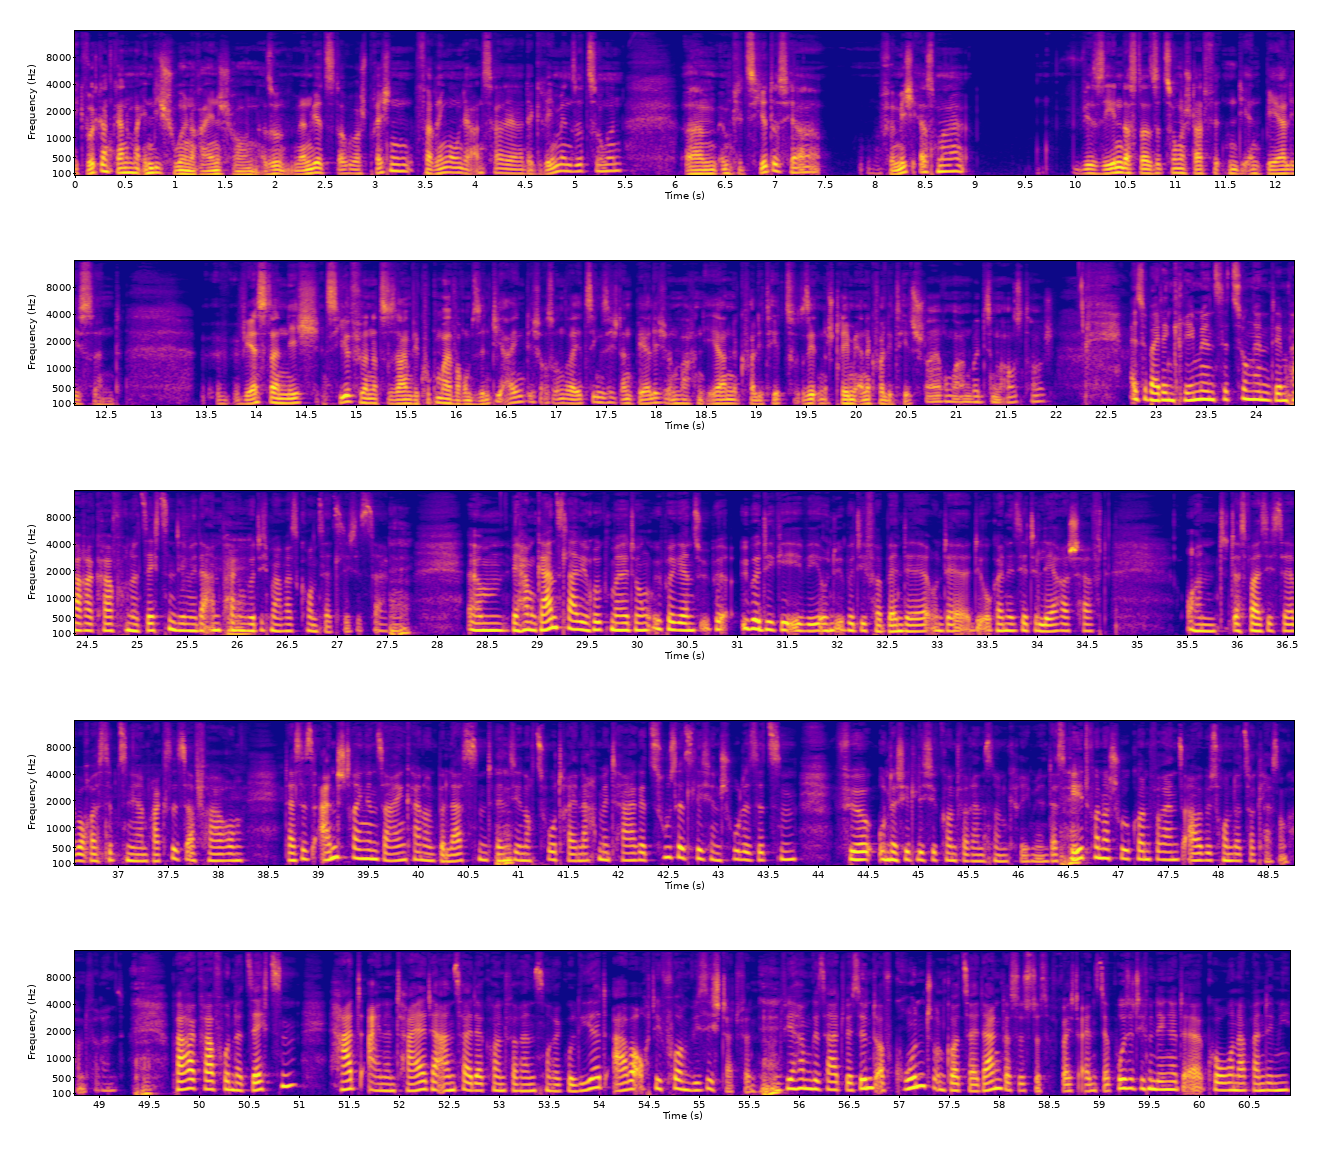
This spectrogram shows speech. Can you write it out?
Ich würde ganz gerne mal in die Schulen reinschauen. Also wenn wir jetzt darüber sprechen, Verringerung der Anzahl der, der Gremiensitzungen, ähm, impliziert es ja für mich erstmal wir sehen, dass da Sitzungen stattfinden, die entbehrlich sind. Wäre es dann nicht zielführender zu sagen, wir gucken mal, warum sind die eigentlich aus unserer jetzigen Sicht entbehrlich und machen eher eine Qualität, streben eher eine Qualitätssteigerung an bei diesem Austausch? Also bei den Gremiensitzungen, dem Paragraph 116, den wir da anpacken, mhm. würde ich mal was Grundsätzliches sagen. Mhm. Ähm, wir haben ganz klar die Rückmeldung übrigens über, über die GEW und über die Verbände und der, die organisierte Lehrerschaft, und das weiß ich selber auch aus 17 Jahren Praxiserfahrung, dass es anstrengend sein kann und belastend, wenn mhm. Sie noch zwei, drei Nachmittage zusätzlich in Schule sitzen für unterschiedliche Konferenzen und Gremien. Das mhm. geht von der Schulkonferenz aber bis runter zur Klassenkonferenz. Mhm. Paragraph 116 hat einen Teil der Anzahl der Konferenzen reguliert, aber auch die Form, wie sie stattfinden. Mhm. Und wir haben gesagt, wir sind aufgrund und Gott sei Dank, das ist das vielleicht eines der positiven Dinge der Corona-Pandemie,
